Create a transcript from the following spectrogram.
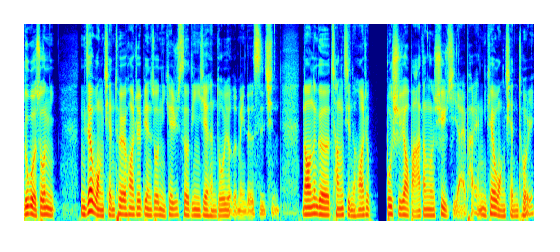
如果说你你再往前推的话，就会变说你可以去设定一些很多有的没的事情，然后那个场景的话就不需要把它当成续集来拍，你可以往前推。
